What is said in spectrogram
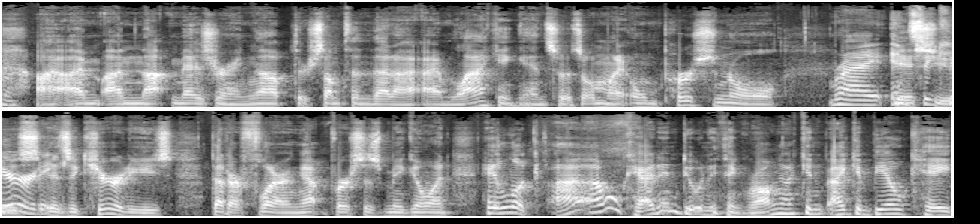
Mm. I, I'm I'm not measuring up. There's something that I, I'm lacking in. So it's on my own personal. Right Issues, insecurity insecurities that are flaring up versus me going, "Hey, look, I, I'm okay. I didn't do anything wrong. I can I can be okay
